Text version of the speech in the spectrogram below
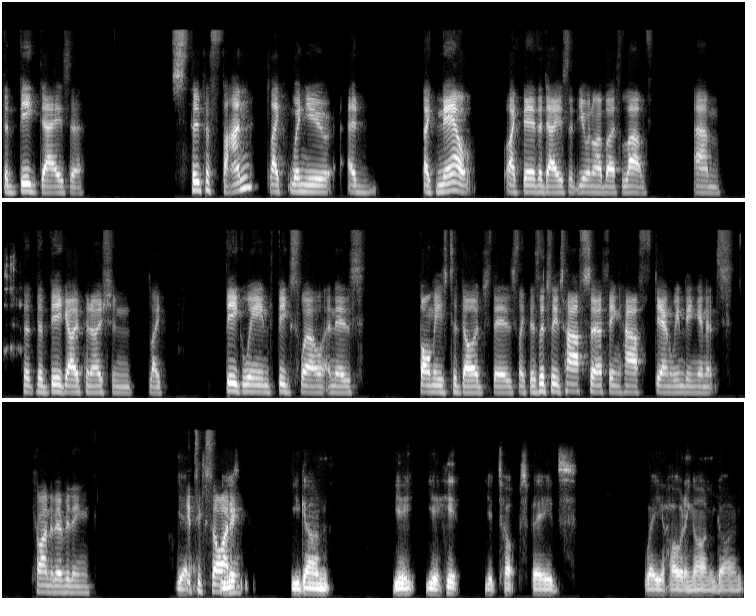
the big days are super fun. Like when you are like now like they're the days that you and I both love. Um, the the big open ocean, like big wind, big swell, and there's bommies to dodge. There's like there's literally it's half surfing, half downwinding, and it's kind of everything. Yeah, It's exciting. You, you go and you you hit your top speeds where you're holding on and going.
